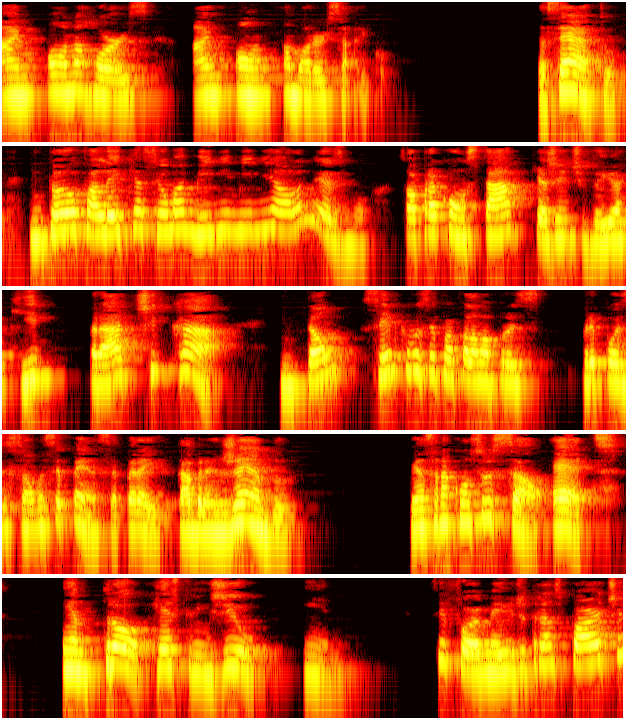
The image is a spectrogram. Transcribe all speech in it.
I'm on a horse. I'm on a motorcycle. Tá certo? Então eu falei que ia ser uma mini, mini aula mesmo. Só para constar que a gente veio aqui praticar. Então, sempre que você for falar uma preposição, você pensa, peraí, tá abrangendo? Pensa na construção. At. Entrou, restringiu, in. Se for meio de transporte,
